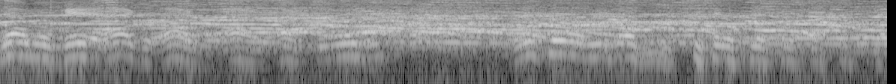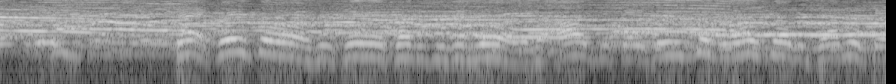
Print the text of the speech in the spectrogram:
Diciamo che, ecco, ecco, ecco, ecco, adesso vi faccio... Cioè, questo succede quasi tutti i giorni, oggi che è questo grosso, diciamo che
